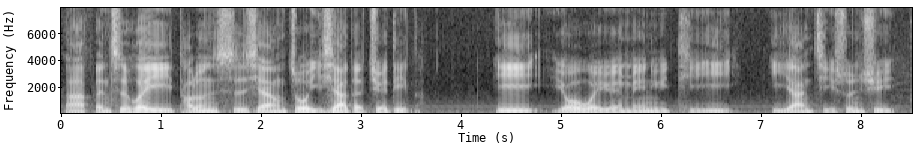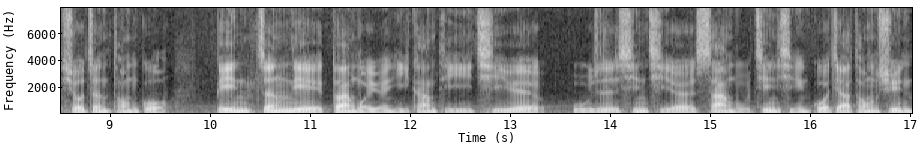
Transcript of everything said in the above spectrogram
啊，本次会议讨论事项做以下的决定：一、由委员美女提议议案及顺序修正通过。并增列段委员宜康提议七月五日星期二上午进行国家通讯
